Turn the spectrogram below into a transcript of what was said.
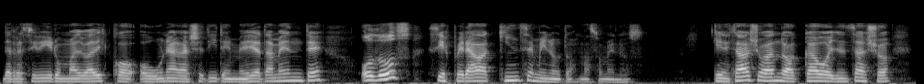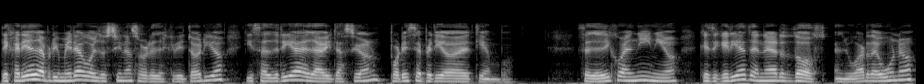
de recibir un malvadisco o una galletita inmediatamente, o dos si esperaba 15 minutos más o menos. Quien estaba llevando a cabo el ensayo dejaría la primera golosina sobre el escritorio y saldría de la habitación por ese periodo de tiempo. Se le dijo al niño que si quería tener dos en lugar de uno,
